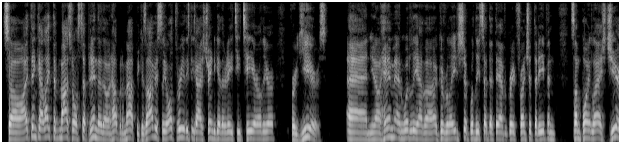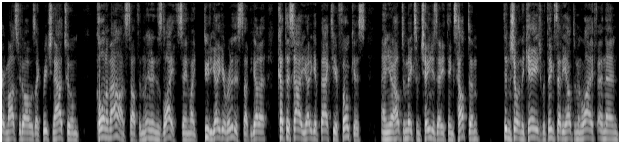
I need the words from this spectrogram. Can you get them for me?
So I think I like the Masvidal stepping in there though and helping him out because obviously all three of these guys trained together at ATT earlier for years. And you know him and Woodley have a, a, good relationship. Woodley said that they have a great friendship. That even some point last year, Masvidal was like reaching out to him, calling him out on stuff and in his life, saying like, "Dude, you got to get rid of this stuff. You got to cut this out. You got to get back to your focus." And you know, helped him make some changes that he thinks helped him didn't show in the cage, but thinks that he helped him in life. And then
